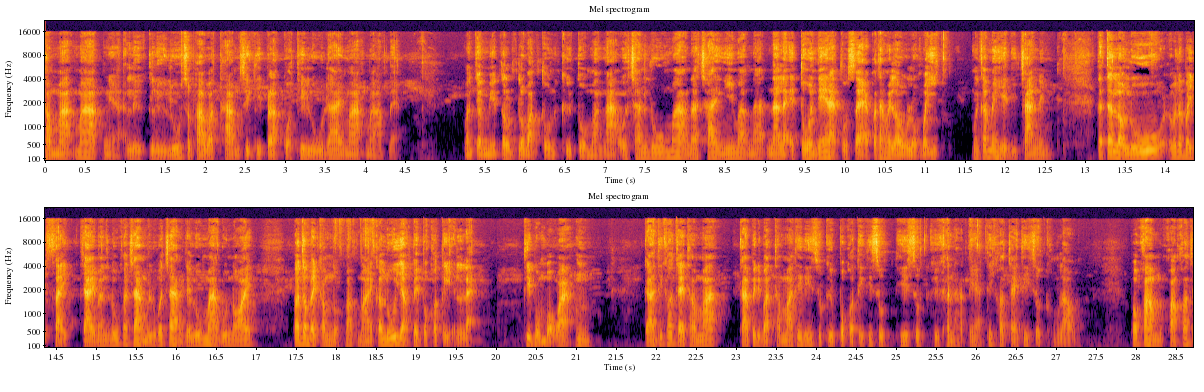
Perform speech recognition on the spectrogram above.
ธรรมะมากเนี่ยหรือหรือรู้สภาวะธรรมสิ่งที่ปรากฏที่รู้ได้มากมากเนี่ยมันจะมีต้องระวังตัวนึงคือตัวมานะโอ้ฉันรู้มากนะใช่อย่างนี้มากนะนั่นแหละไอ้ตัวนี้แหละตัวแสบก็ทำให้เราหลงไปอีก มันก็ไม่เห็นอีกชั้นหนึ่งแต่ถ้าเรารู้ว่าจะไปใส่ใจมันรู้ก็ช่างมันรู้ก็ช่างจะรู้มากรู้น้อย ก็ต้องไปกำหนดมากมาย ก็รู้อย่างเป็นปกติแหละ ที่ผมบอกว่า อืการที่เข้าใจธรรมะการปฏิบัติธรรมะที่ดีที่สุดคือปกติที่สุดที่สุดคือขนาดเนี้ยที่เข้าใจที่สุดของเรา เพราะความความเข้าใจ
